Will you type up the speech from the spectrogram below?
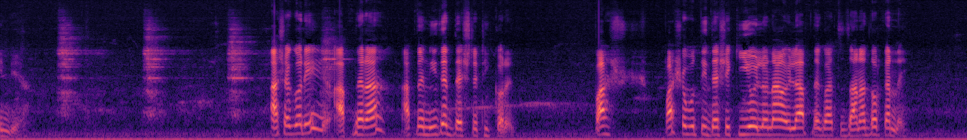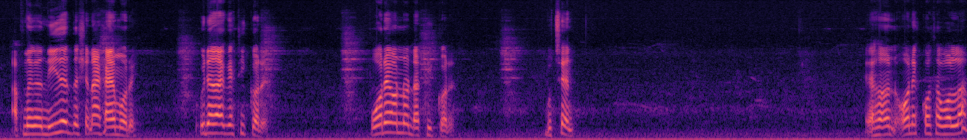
ইন্ডিয়া। আশা করি আপনারা আপনার নিজের দেশটা ঠিক করেন। পাশ, পার্শ্ববর্তী দেশে কি হইল না হইল আপনাকে জানার দরকার নাই। আপনাকে নিজের দেশে না খায় মরে। ওইটা আগে ঠিক করেন পরে অন্যটা ঠিক করে। বুঝছেন? এখন অনেক কথা বললাম।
